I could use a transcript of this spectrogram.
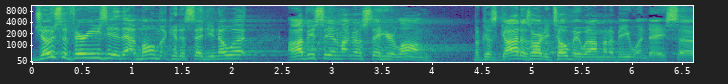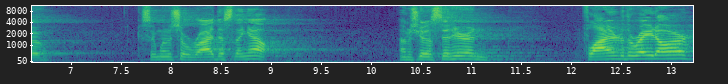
Joseph, very easy at that moment, could have said, You know what? Obviously, I'm not going to stay here long because God has already told me what I'm going to be one day. So, so I'm going to ride this thing out. I'm just going to sit here and fly under the radar,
